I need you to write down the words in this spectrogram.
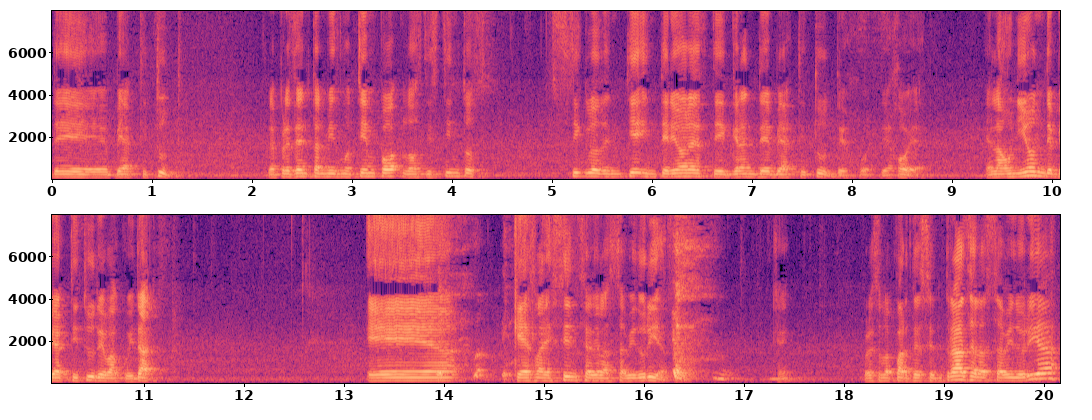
de beatitud. Representa al mismo tiempo los distintos ciclos de interiores de grande beatitud de, de Joya. En la unión de beatitud y vacuidad. Eh, que es la esencia de la sabiduría. ¿Ok? Por eso la parte central de la sabiduría,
